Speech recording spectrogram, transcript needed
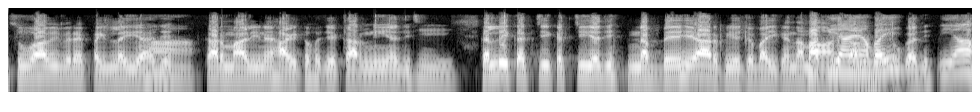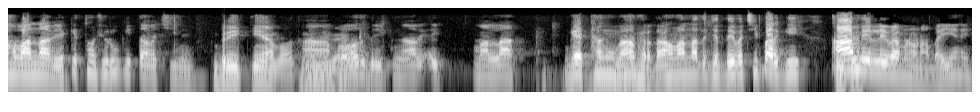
ਸੂਆ ਵੀ ਵੀਰੇ ਪਹਿਲਾ ਹੀ ਆ ਹਜੇ। ਹਾਂ। ਕਰਮ ਵਾਲੀ ਨੇ ਹਾਈਟ ਹਜੇ ਕਰਨੀ ਹੈ ਜੀ। ਜੀ। ਕੱਲੀ ਕੱਚੀ ਕੱਚੀ ਹੈ ਜੀ 90000 ਰੁਪਏ ਚ ਬਾਈ ਕਹਿੰਦਾ ਬਾਕੀ ਆਏ ਆ ਬਾਈ ਹੋਜੂਗਾ ਜੀ। ਵੀ ਆ ਹਵਾਨਾ ਵੇਖ ਕਿੱਥੋਂ ਸ਼ੁਰੂ ਕੀਤਾ ਵੱਛੀ ਨੇ। ਬਰੀਕੀਆਂ ਬਹੁਤ ਨੇ ਹਾਂ ਬਹੁਤ ਬਰੀਕੀਆਂ ਵੀ ਇਹ ਮੰਨ ਲਾ ਗੇਠਾਂ ਨੂੰ ਗਾਂ ਫਿਰਦਾ ਹਵਾਨਾ ਤੇ ਜਿੱਦੇ ਵੱਛੀ ਭਰ ਗਈ ਆ। ਮੇਲੇ ਵਾ ਬਣਾਉਣਾ ਬਾਈ ਇਹਨੇ।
